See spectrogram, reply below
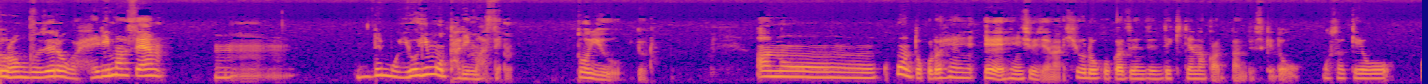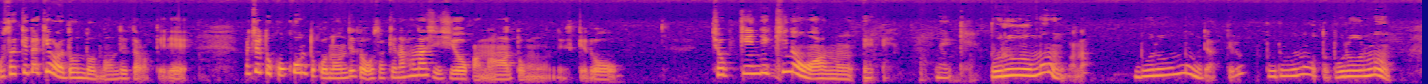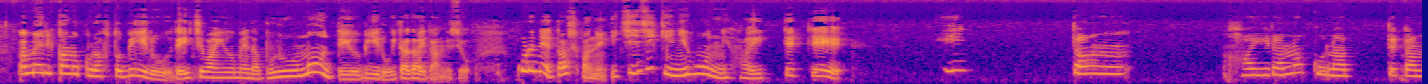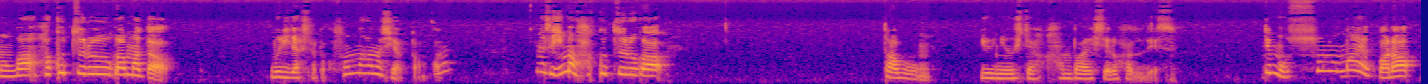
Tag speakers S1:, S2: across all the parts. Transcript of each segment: S1: トロングゼロが減りません。うん。でも酔いも足りません。という夜。あのー、ここのところ編、えー、編集じゃない、収録が全然できてなかったんですけど、お酒を、お酒だけはどんどん飲んでたわけで、まあ、ちょっとここのとこ飲んでたお酒の話しようかなと思うんですけど、直近で昨日あの、え、ね、ブルームーンかな？ブルームーンでやってる？ブルーノート、ブルームーン。アメリカのクラフトビールで一番有名なブルームーンっていうビールをいただいたんですよ。これね、確かね、一時期日本に入ってて、一旦入らなくなってたのが、白鶴がまた売り出したとか、そんな話やったのかな？今、白鶴が多分輸入して販売してるはずです。でも、その前から、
